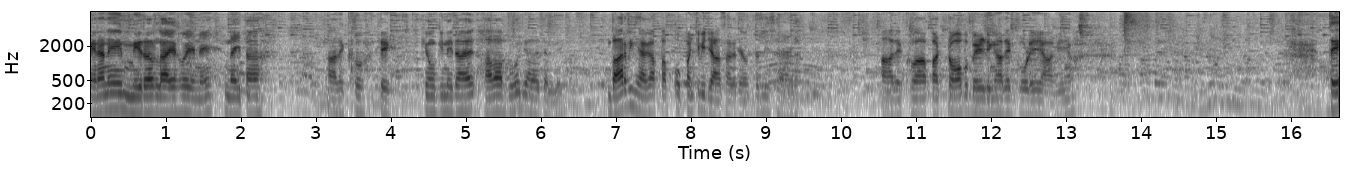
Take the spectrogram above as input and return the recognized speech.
ਇਹਨਾਂ ਨੇ ਮਿਰਰ ਲਾਏ ਹੋਏ ਨੇ ਨਹੀਂ ਤਾਂ ਆ ਦੇਖੋ ਤੇ ਕਿਉਂਕਿ ਨਹੀਂ ਤਾਂ ਹਵਾ ਬਹੁਤ ਜ਼ਿਆਦਾ ਚੱਲੇ। ਬਾਹਰ ਵੀ ਹੈਗਾ ਆਪਾਂ ਓਪਨ 'ਚ ਵੀ ਜਾ ਸਕਦੇ ਆ ਉਧਰਲੀ ਸਾਈਡ ਆ ਦੇਖੋ ਆਪਾਂ ਟੌਪ ਬਿਲਡਿੰਗਾਂ ਦੇ ਕੋਲੇ ਆ ਗਏ ਆ ਤੇ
